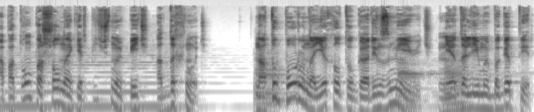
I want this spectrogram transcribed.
а потом пошел на кирпичную печь отдохнуть. На ту пору наехал Тугарин Змеевич, неодолимый богатырь,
